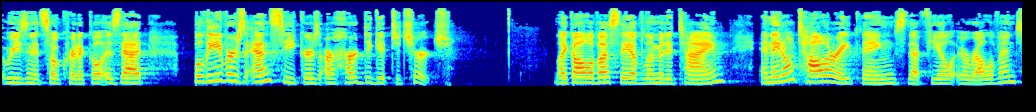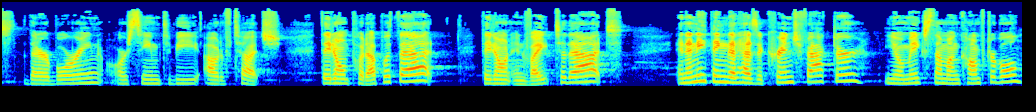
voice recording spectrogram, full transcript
reason it's so critical, is that believers and seekers are hard to get to church. Like all of us, they have limited time, and they don't tolerate things that feel irrelevant, that are boring, or seem to be out of touch. They don't put up with that. They don't invite to that. And anything that has a cringe factor, you know, makes them uncomfortable.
